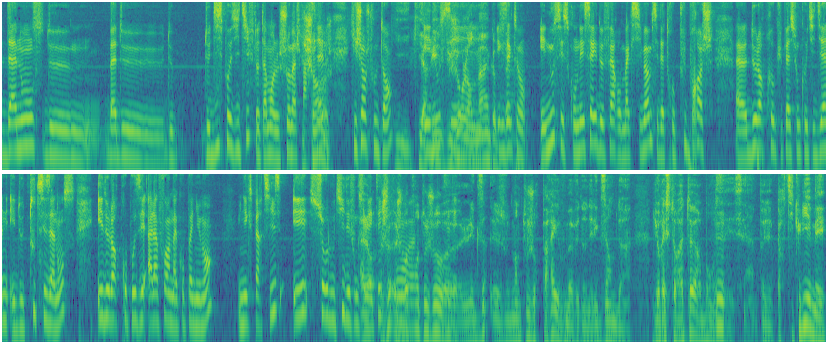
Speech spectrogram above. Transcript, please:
d'annonces de, bah, de, de de dispositifs, notamment le chômage Qui partiel, qui change tout le temps. Qui, qui Et nous, du jour au lendemain comme Exactement. Et nous, c'est ce qu'on essaye de faire au maximum, c'est d'être au plus proche euh, de leurs préoccupations quotidiennes et de toutes ces annonces, et de leur proposer à la fois un accompagnement, une expertise, et sur l'outil des Alors, fonctionnalités. je, qui je vont, reprends euh, toujours euh, l'exem- je vous demande toujours pareil. Vous m'avez donné l'exemple du restaurateur. Bon, Mm. c'est- un peu particulier, mais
